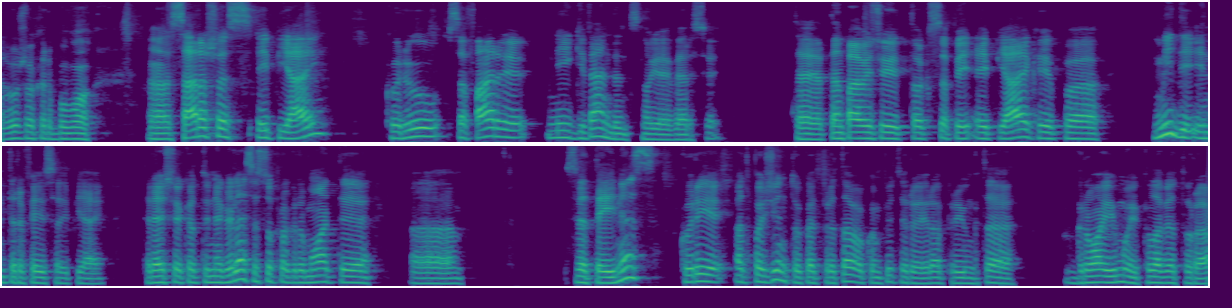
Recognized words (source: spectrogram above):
ar už vakar buvo uh, sąrašas API, kurių Safari neįgyvendins naujoje versijoje. Tai ten pavyzdžiui toks apie API kaip uh, MIDI interface API. Tai reiškia, kad tu negalėsi suprogramuoti uh, svetainės, kuri atpažintų, kad prie tavo kompiuterio yra prijungta grojimui klaviatūra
